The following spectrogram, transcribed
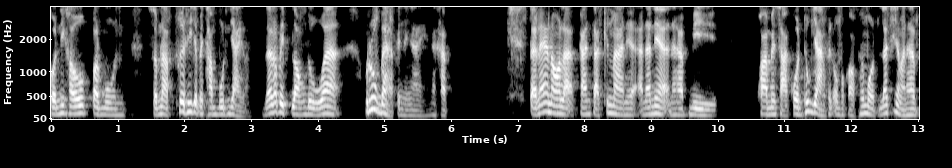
คนที่เขาประมูลสำหรับเพื่อที่จะไปทำบุญใหญ่ก่อนแล้วเราไปลองดูว่ารูปแบบเป็นยังไงนะครับ แต่แน่นอนละการจัดขึ้นมาเนี่ยอันนั้นเนี่ยนะครับมีความเป็นสากลทุกอย่างเป็นองค์ประกอบทั้งหมดและที่สำคัญครับ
